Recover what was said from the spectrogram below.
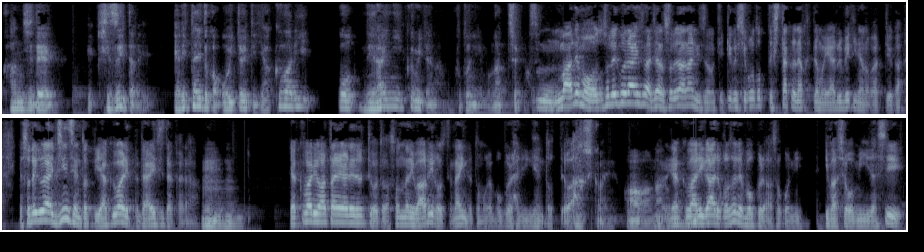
感じで気づいたらやりたいとか置いといて役割を狙いに行くみたいなことにもなっちゃいます。うん。まあでも、それぐらいさ、じゃあそれは何？その結局仕事ってしたくなくてもやるべきなのかっていうか、それぐらい人生にとって役割って大事だから、うんうん。役割を与えられるってことがそんなに悪いことってないんだと思うよ、僕ら人間にとっては。確かに。ああ、なるほど。役割があることで僕らはそこに居場所を見出し、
